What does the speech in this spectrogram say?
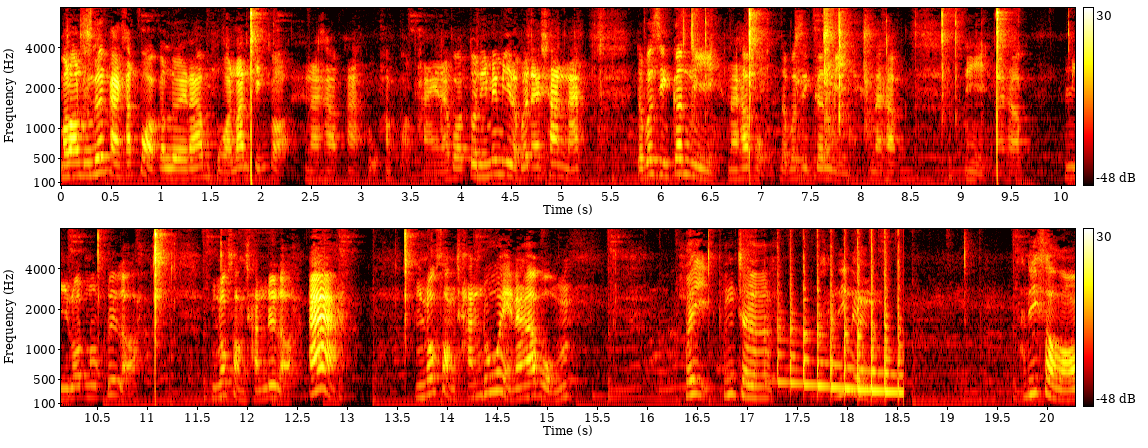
มาลองดูเรื่องการคัดปอกกันเลยนะครับหัวลั่นทิ้งก่อนนะครับอะดูความปลอดภัยนะเพราะตัวนี้ไม่มีดับเบิลแอคชั่นนะ ดับเบิลซิงเกิลมีนะครับผมดับเบิลซิงเกิลมีนะครับนี่นะครับ มีรถนกด้วยเหรอ มีนกสองชั้นด้วยเหรออะมีนกสองชั้นด้วยนะครับผมเฮ้ยเพิ่งเจอชั้นที่หนึ่งชั้นที่สอง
